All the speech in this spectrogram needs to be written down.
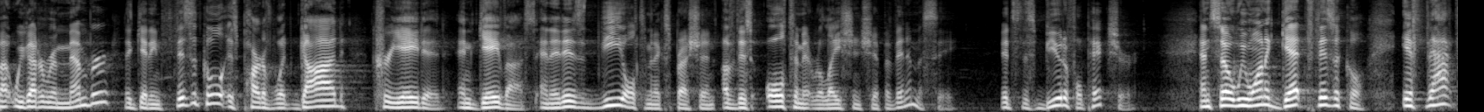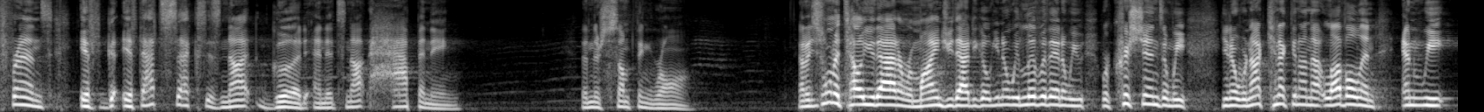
But we got to remember that getting physical is part of what God created and gave us. And it is the ultimate expression of this ultimate relationship of intimacy. It's this beautiful picture. And so we want to get physical. If that, friends, if, if that sex is not good and it's not happening, then there's something wrong. And I just want to tell you that and remind you that. You go, you know, we live with it and we, we're Christians and we, you know, we're not connected on that level. And, and we,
